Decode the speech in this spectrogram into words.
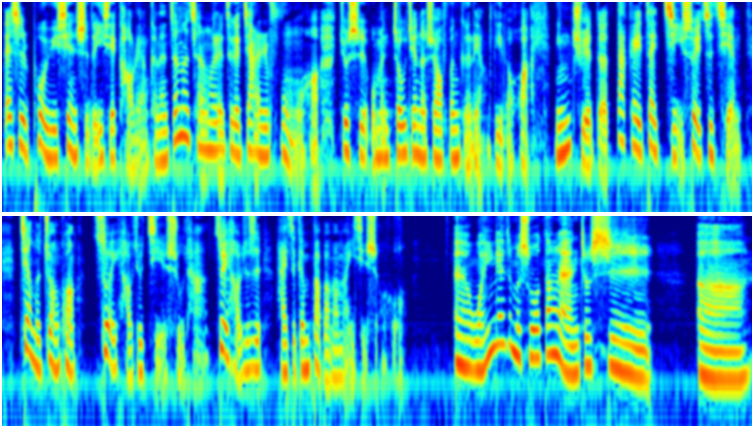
但是迫于现实的一些考量，可能真的成为了这个假日父母，哈，就是我们周间的时候要分隔两地的话，您觉得大概在几岁之前，这样的状况最好就结束它，最好就是孩子跟爸爸妈妈一起生活。嗯，我应该这么说，当然就是。呃，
